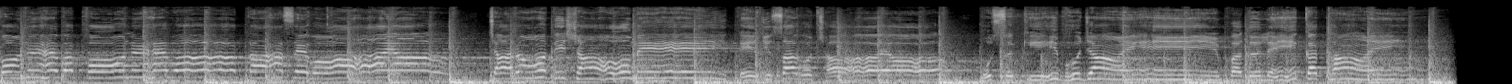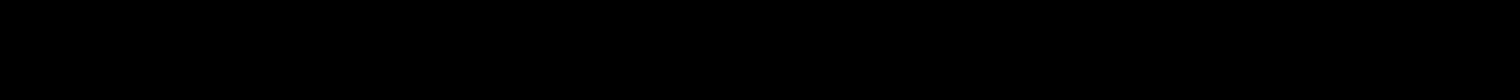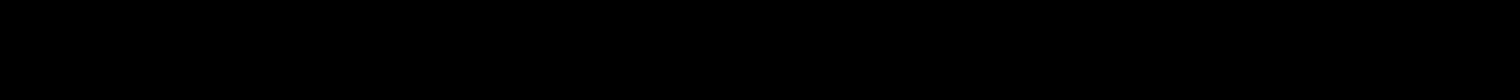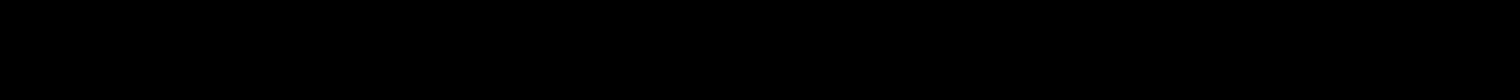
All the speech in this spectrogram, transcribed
कौन है वो, कौन है वो, कहाँ से वो आया? चारों दिशाओं में तेज सा वो छाया। उसकी भुजाएँ, बदलें कथाएँ।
